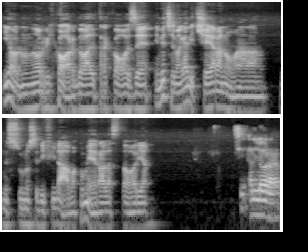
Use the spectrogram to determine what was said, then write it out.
io non ricordo altre cose, invece magari c'erano, ma nessuno si rifilava. Com'era la storia? Sì, allora,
